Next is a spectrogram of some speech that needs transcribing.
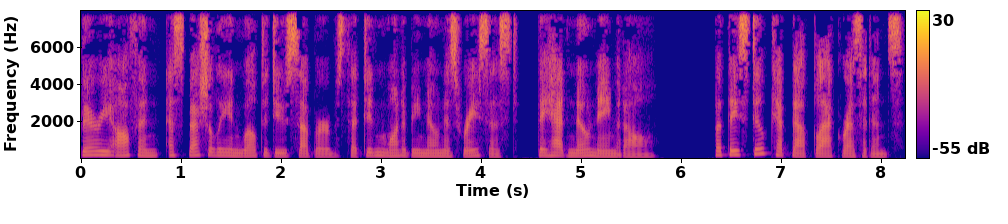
Very often, especially in well to do suburbs that didn't want to be known as racist, they had no name at all. But they still kept out black residents.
